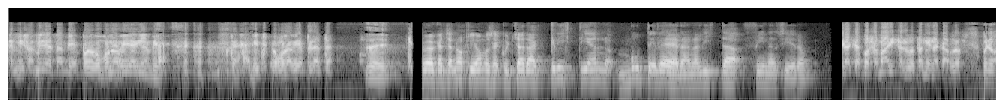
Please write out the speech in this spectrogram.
En mi familia también, porque como no había guita, como no había plata. Sí. Luego de Kachanowski vamos a escuchar a Cristian Buteler, analista financiero. Gracias por y saludos también a Carlos. Bueno,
